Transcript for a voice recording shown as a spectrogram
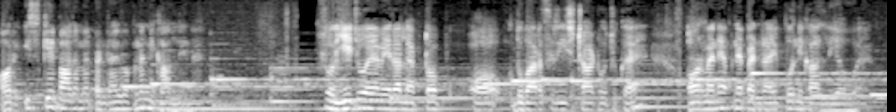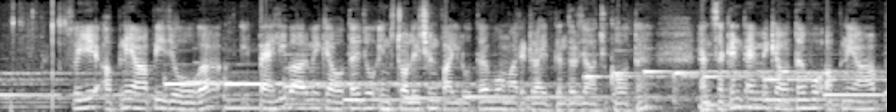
और इसके बाद हमें पेन ड्राइव अपना निकाल लेना है। सो so, ये जो है मेरा लैपटॉप दोबारा से रीस्टार्ट हो चुका है और मैंने अपने पेन ड्राइव को निकाल लिया हुआ है। सो so, ये अपने आप ही जो होगा पहली बार में क्या होता है जो इंस्टॉलेशन फ़ाइल होता है वो हमारे ड्राइव के अंदर जा चुका होता है। एंड सेकेंड टाइम में क्या होता है वो अपने आप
